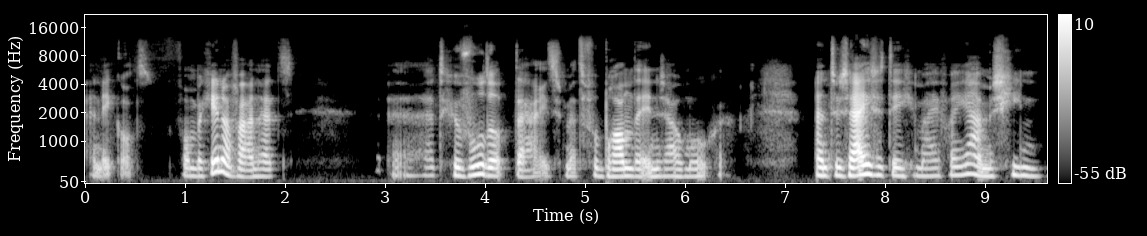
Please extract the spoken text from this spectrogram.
En ik had van begin af aan het, uh, het gevoel dat daar iets met verbranden in zou mogen. En toen zei ze tegen mij: van ja, misschien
